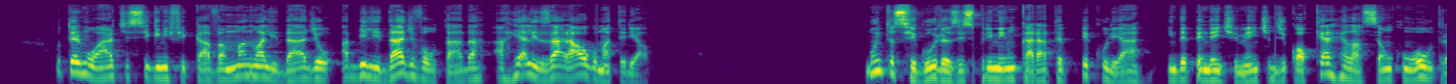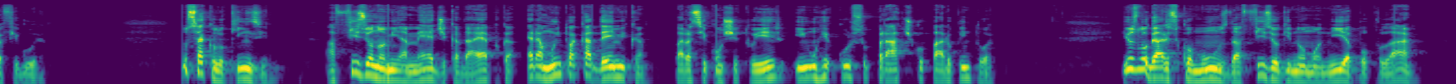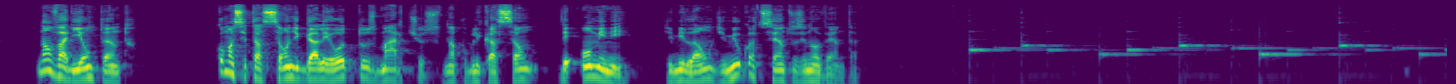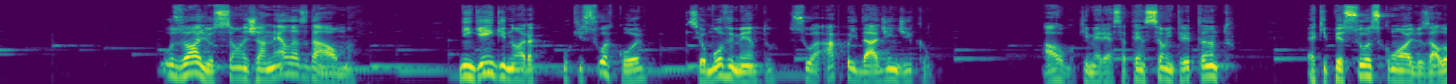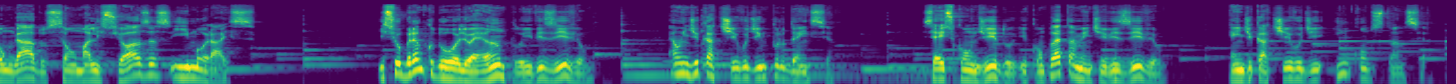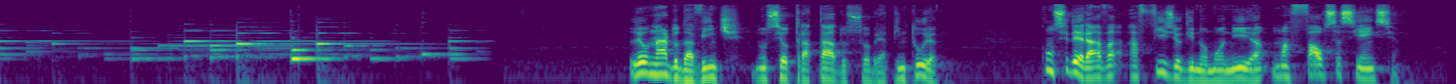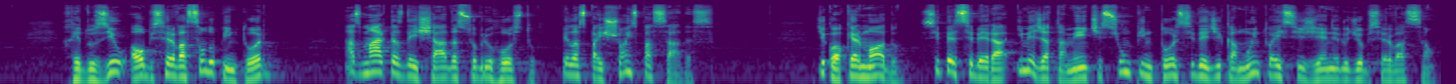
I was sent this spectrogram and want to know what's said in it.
o termo arte significava manualidade ou habilidade voltada a realizar algo material. Muitas figuras exprimem um caráter peculiar, independentemente de qualquer relação com outra figura. No século XV, a fisionomia médica da época era muito acadêmica para se constituir em um recurso prático para o pintor. E os lugares comuns da fisiognomonia popular não variam tanto como a citação de Galeotus Martius na publicação De Homini, de Milão, de 1490. Os olhos são as janelas da alma. Ninguém ignora o que sua cor, seu movimento, sua acuidade indicam. Algo que merece atenção, entretanto, é que pessoas com olhos alongados são maliciosas e imorais. E se o branco do olho é amplo e visível, é um indicativo de imprudência. Se é escondido e completamente invisível, é indicativo de inconstância. Leonardo da Vinci, no seu tratado sobre a pintura, considerava a fisiognomonia uma falsa ciência. Reduziu a observação do pintor as marcas deixadas sobre o rosto pelas paixões passadas. De qualquer modo, se perceberá imediatamente se um pintor se dedica muito a esse gênero de observação.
